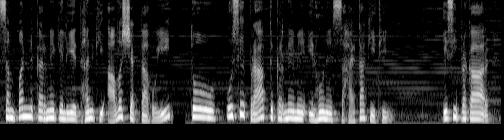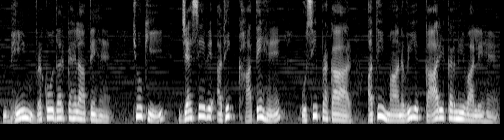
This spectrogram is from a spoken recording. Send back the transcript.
संपन्न करने के लिए धन की आवश्यकता हुई तो उसे प्राप्त करने में इन्होंने सहायता की थी। इसी प्रकार भीम व्रकोदर कहलाते हैं, क्योंकि जैसे वे अधिक खाते हैं, उसी प्रकार अति मानवीय कार्य करने वाले हैं।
